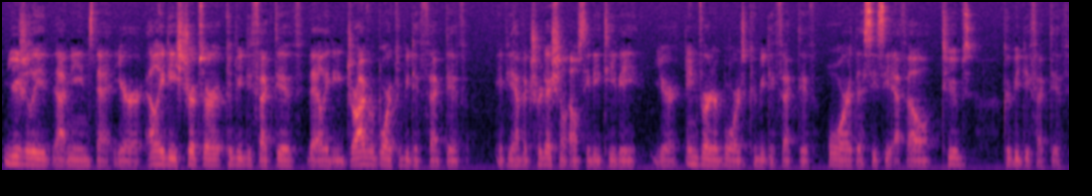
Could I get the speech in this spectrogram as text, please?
usually that means that your LED strips are could be defective, the LED driver board could be defective. If you have a traditional LCD TV, your inverter boards could be defective or the CCFL tubes could be defective.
